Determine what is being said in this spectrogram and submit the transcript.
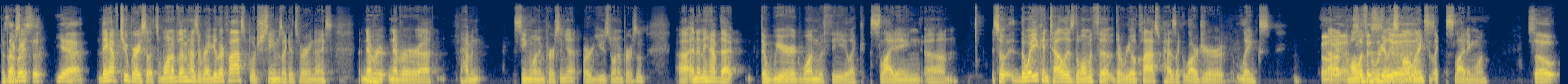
The is bracelet? bracelet? Yeah. They have two bracelets. One of them has a regular clasp which seems like it's very nice. Never Mm-hmm. never uh haven't seen one in person yet or used one in person. Uh, and then they have that the weird one with the like sliding um so the way you can tell is the one with the the real clasp has like larger links Oh Uh, yeah. The one So with the really small links is like the sliding one. So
